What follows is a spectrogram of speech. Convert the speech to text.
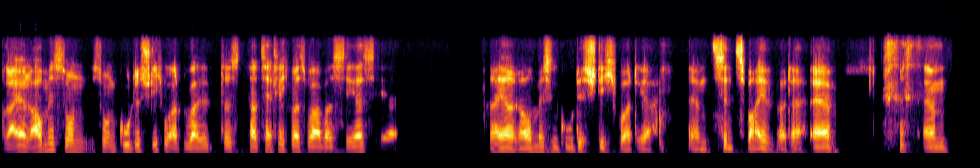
Freier Raum ist so ein, so ein gutes Stichwort, weil das tatsächlich was war, was sehr, sehr Freier Raum ist ein gutes Stichwort, ja. Ähm, sind zwei Wörter. Äh, ähm,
